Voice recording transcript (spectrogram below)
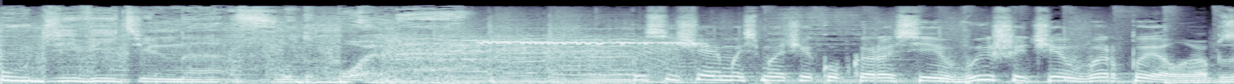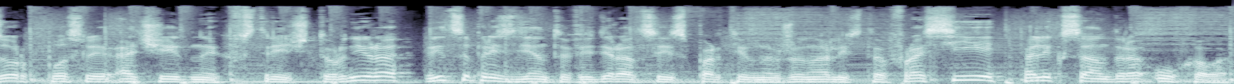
Удивительно футбольно. Посещаемость матчей Кубка России выше, чем в РПЛ. Обзор после очередных встреч турнира вице-президента Федерации спортивных журналистов России Александра Ухова.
